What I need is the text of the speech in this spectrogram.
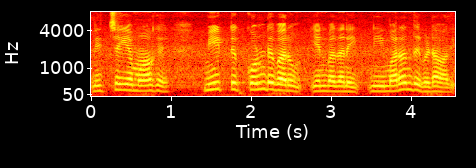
நிச்சயமாக மீட்டு கொண்டு வரும் என்பதனை நீ மறந்து விடாதே.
